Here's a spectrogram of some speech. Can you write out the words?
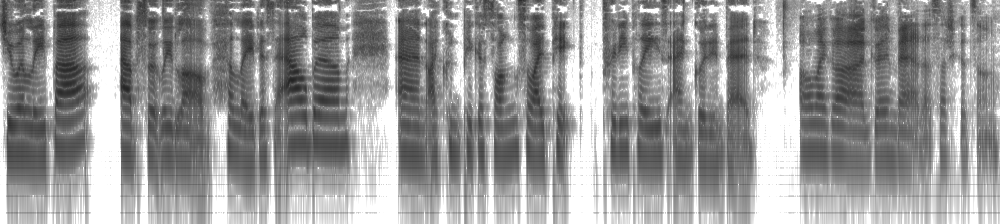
Dua Lipa absolutely love her latest album and I couldn't pick a song, so I picked Pretty Please and Good in Bed. Oh my god, Good in Bed. That's such a good song.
